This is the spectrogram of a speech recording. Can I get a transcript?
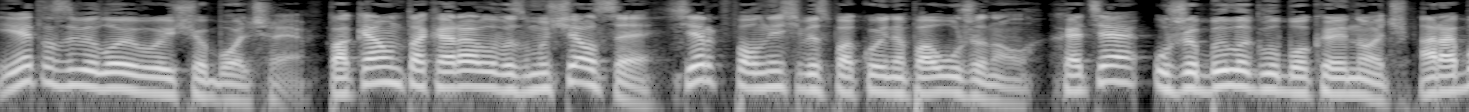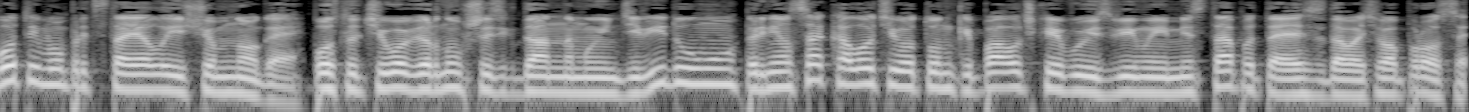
И это завело его еще больше. Пока он так орал и возмущался, Серк вполне себе спокойно поужинал. Хотя уже была глубокая ночь, а работы ему предстояло еще много. После чего, вернувшись к данному индивидууму, принялся колоть его тонкой палочкой в уязвимые места, пытаясь задавать вопросы.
